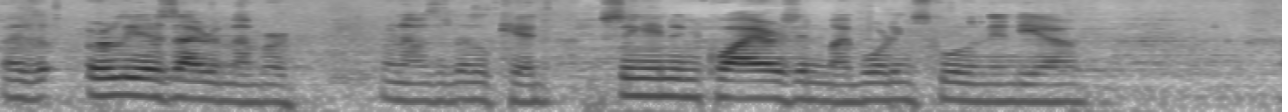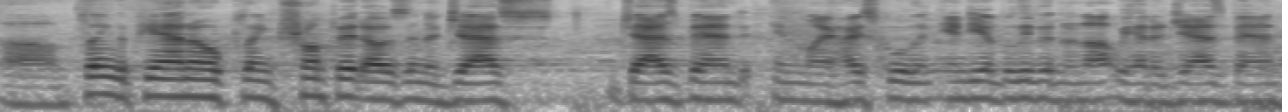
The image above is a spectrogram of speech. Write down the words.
as early as I remember, when I was a little kid, singing in choirs in my boarding school in India, um, playing the piano, playing trumpet. I was in a jazz jazz band in my high school in India. Believe it or not, we had a jazz band.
